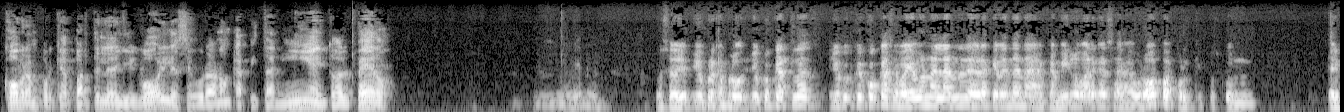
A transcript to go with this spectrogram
cobran, porque aparte le llegó y le aseguraron capitanía y todo el pedo. O sea, yo, por ejemplo, yo creo que Atlas, yo creo que Coca se va a llevar una lana de verdad que vendan a Camilo Vargas a Europa, porque pues con el,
